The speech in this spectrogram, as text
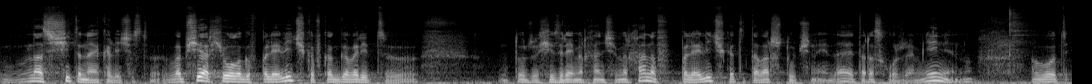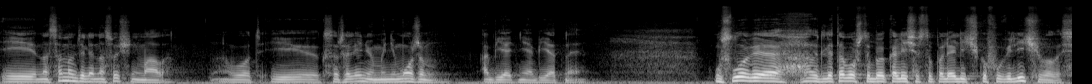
У нас считанное количество. Вообще археологов-палеолитчиков, как говорит э, тот же Хизрей Мирханович Мирханов, палеолитчик это товар штучный, да, это расхожее мнение. Ну, вот, и на самом деле нас очень мало. Вот, и, к сожалению, мы не можем объять необъятное. Условия для того, чтобы количество палеолитчиков увеличивалось,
